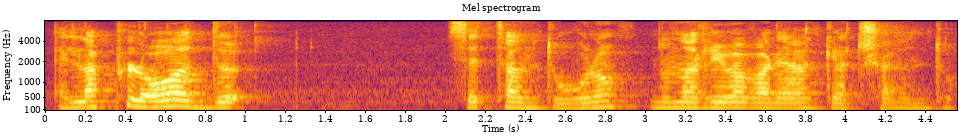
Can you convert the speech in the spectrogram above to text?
e l'upload 71 non arrivava neanche a 100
